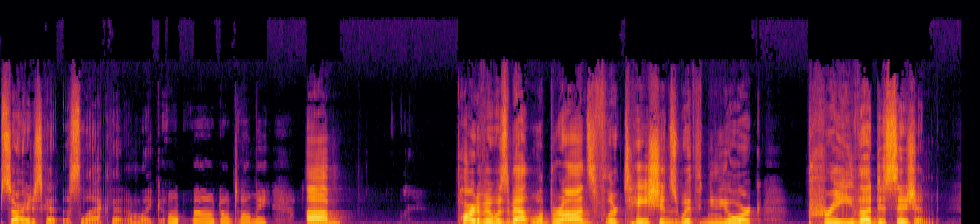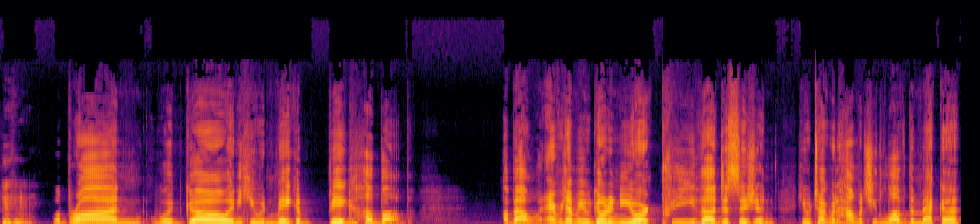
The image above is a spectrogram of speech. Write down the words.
sorry, I just got a slack that I'm like, oh don't tell me. Um, part of it was about LeBron's flirtations with New York pre the decision. Mm-hmm. LeBron would go and he would make a big hubbub about every time he would go to New York pre the decision, he would talk about how much he loved the Mecca,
